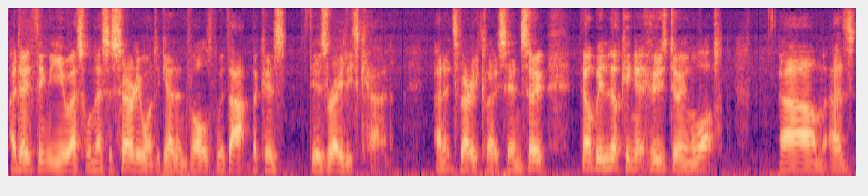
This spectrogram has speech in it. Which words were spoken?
I don't think the US will necessarily want to get involved with that because the Israelis can, and it's very close in. So they'll be looking at who's doing what. Um, as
